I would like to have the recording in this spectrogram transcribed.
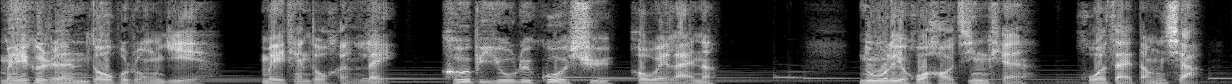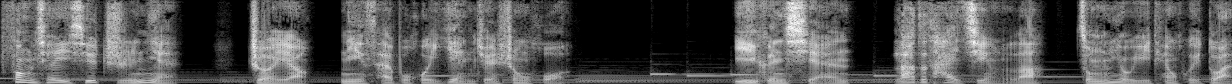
每个人都不容易，每天都很累，何必忧虑过去和未来呢？努力活好今天，活在当下，放下一些执念，这样你才不会厌倦生活。一根弦拉得太紧了，总有一天会断。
